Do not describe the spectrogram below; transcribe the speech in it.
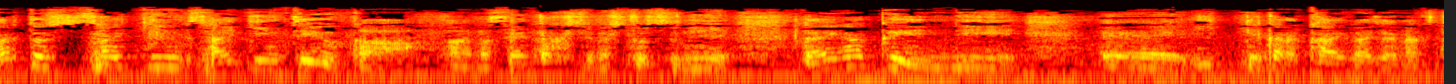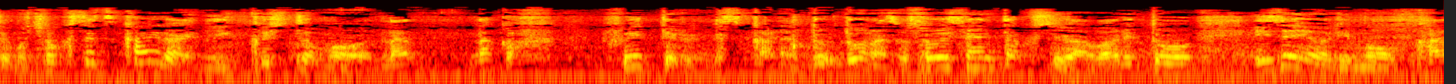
割と最近最近っていうかあの選択肢の一つに大学院に、えー、行ってから海外じゃなくても直接海外に行く人もななんか増えてるんですかね？どうなんですか？そういう選択肢が割と以前よりも簡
